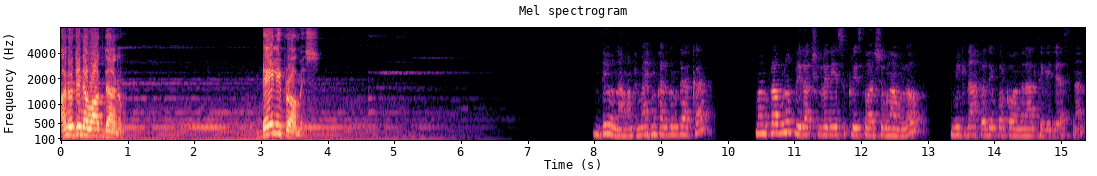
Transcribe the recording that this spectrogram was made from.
అనుదిన వాగ్దానం. డైలీ ప్రామిస్ దేవుని నామానికి మహిమ కలుగును గాక. మన ప్రభును యేసు యేసుక్రీస్తు వారి శుభనామంలో మీకు నా హృదయపూర్వక వందనాలు తెలియజేస్తున్నాను.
